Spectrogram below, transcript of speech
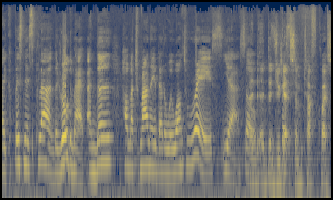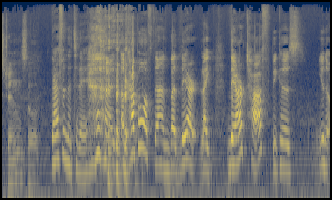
like business plan, the roadmap, and then how much money that we want to raise. Yeah. So And uh, did you get some tough questions or? Definitely, a couple of them, but they are like they are tough because you know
